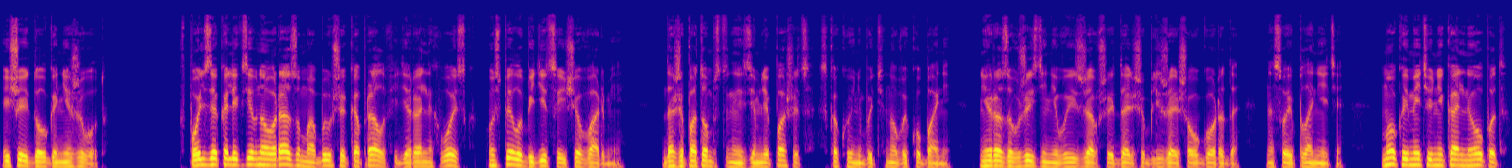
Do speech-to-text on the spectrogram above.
еще и долго не живут. В пользу коллективного разума бывший капрал федеральных войск успел убедиться еще в армии. Даже потомственный землепашец с какой-нибудь Новой Кубани, ни разу в жизни не выезжавший дальше ближайшего города на своей планете, мог иметь уникальный опыт,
